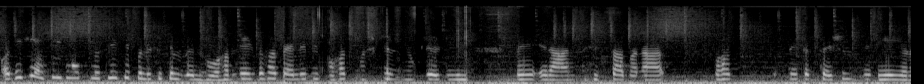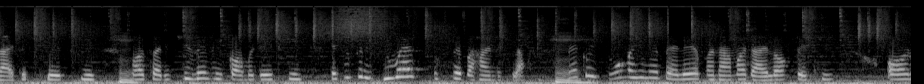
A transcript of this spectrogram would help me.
اور دیکھیے اصل بات یہ ہوتی ہے کہ پولیٹیکل ول ہو۔ ہم نے ایک دفعہ پہلے بھی بہت مشکل نیوکلیئر ڈیل میں ایران حصہ بنا، بہت نے کنسیشن بھی دیے یونائٹیڈ اسٹیٹس کی بہت ساری چیزیں بھی اکوموڈیٹ کی لیکن پھر یو ایس اس سے باہر نکلا۔ میں کوئی دو مہینے پہلے مناما ڈائلاگ پہ تھی اور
